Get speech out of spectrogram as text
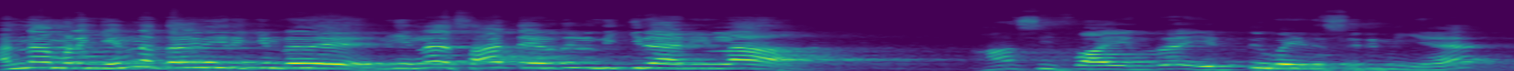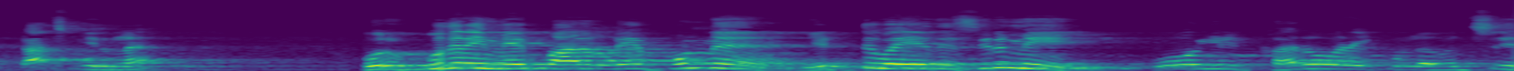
அண்ணாமலைக்கு என்ன தகுதி இருக்கின்றது? நீ எல்லாம் சாட்டை எடுத்துட்டு நிக்கிற நீ எல்லாம். ஆசிஃபா என்ற எட்டு வயது சிறுமிய காஷ்மீர்ல ஒரு குதிரை மேய்ப்பாளருடைய பொண்ணு எட்டு வயது சிறுமி கோயில் கருவறைக்குள்ள வச்சு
